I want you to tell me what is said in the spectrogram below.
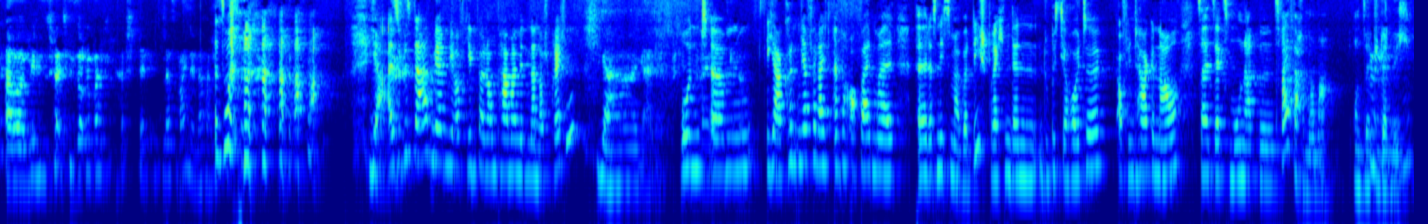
Aber wenigstens scheint die Sonne mal hat ständig ein Glas Wein in der Hand. Also, ja, also bis dahin werden wir auf jeden Fall noch ein paar Mal miteinander sprechen. Ja, ja, ja. Und ähm, ja, könnten ja vielleicht einfach auch bald mal äh, das nächste Mal über dich sprechen, denn du bist ja heute auf den Tag genau seit sechs Monaten zweifache Mama und selbstständig.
